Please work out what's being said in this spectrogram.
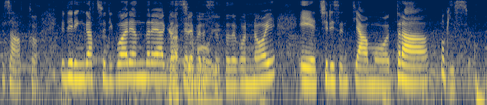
Esatto, io ti ringrazio di cuore Andrea, grazie, grazie per essere stato con noi e ci risentiamo tra pochissimo.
